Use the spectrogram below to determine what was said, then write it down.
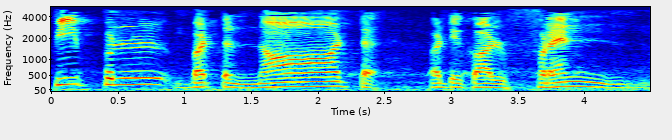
people, but not what you call friend.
